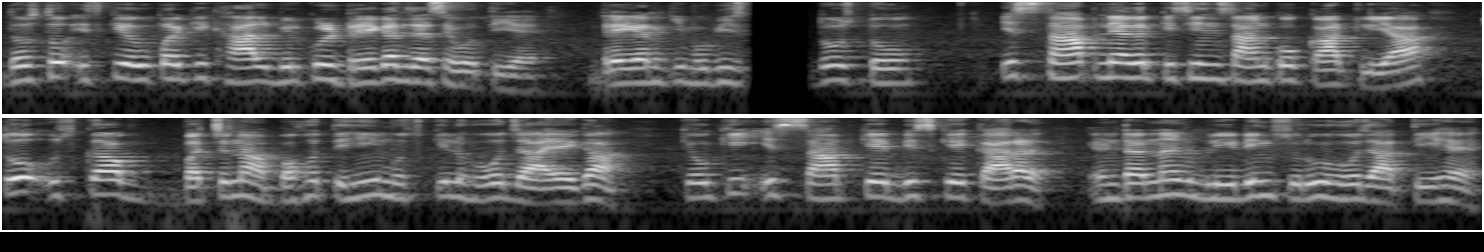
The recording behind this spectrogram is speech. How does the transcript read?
दोस्तों, इसके ऊपर की खाल बिल्कुल ड्रैगन जैसे होती है। ड्रैगन की मूवीज़ दोस्तों, इस सांप ने अगर किसी इंसान को काट लिया तो उसका बचना बहुत ही मुश्किल हो जाएगा, क्योंकि इस सांप के विष के कारण इंटरनल ब्लीडिंग शुरू हो जाती है।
